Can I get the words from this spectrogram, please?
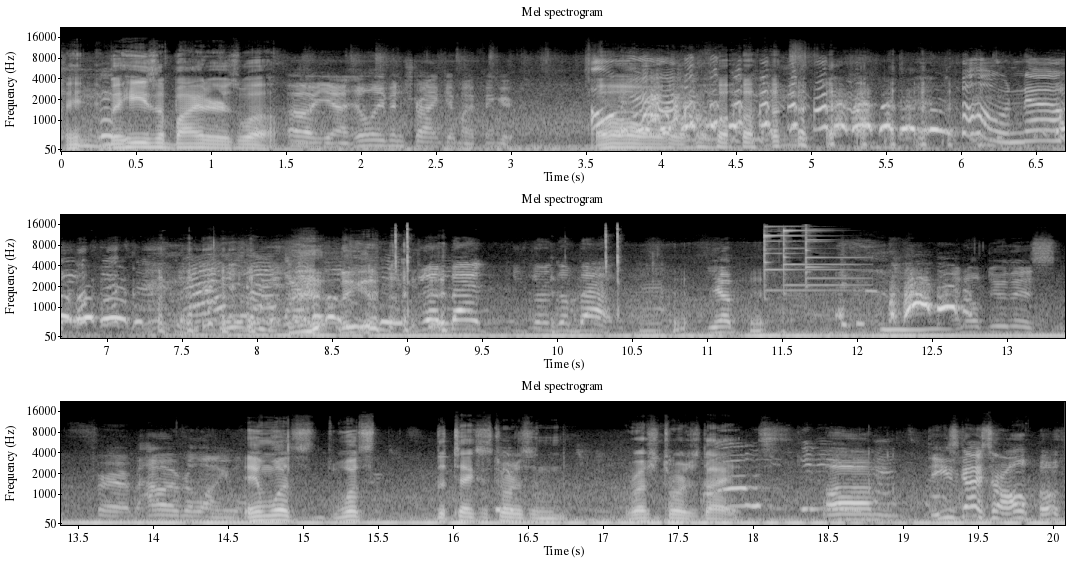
But he's a biter as well. Oh yeah, he'll even try and get my finger. Oh. Oh. oh no. He's going back. He's gonna go back. Yep. And he'll do this for however long he wants. and what's what's the Texas tortoise and Russian tortoise diet? Um, these guys are all both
